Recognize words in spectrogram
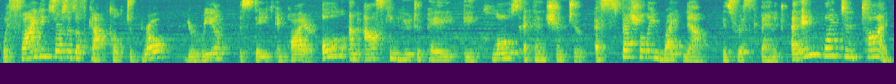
with finding sources of capital to grow your real estate empire. All I'm asking you to pay a close attention to, especially right now, is risk management. At any point in time,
